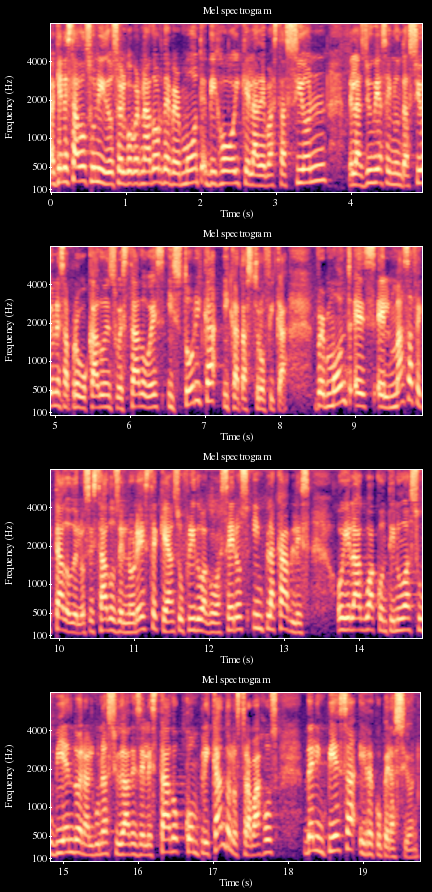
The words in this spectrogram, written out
Aquí en Estados Unidos, el gobernador de Vermont dijo hoy que la devastación de las lluvias e inundaciones ha provocado en su estado es histórica y catastrófica. Vermont es el más afectado de los estados del noreste que han sufrido aguaceros implacables. Hoy el agua continúa subiendo en algunas ciudades del estado, complicando los trabajos de limpieza y recuperación.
